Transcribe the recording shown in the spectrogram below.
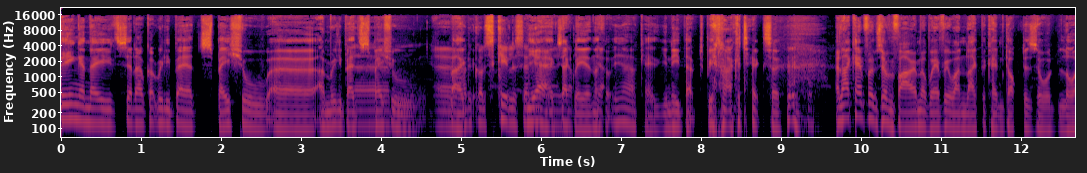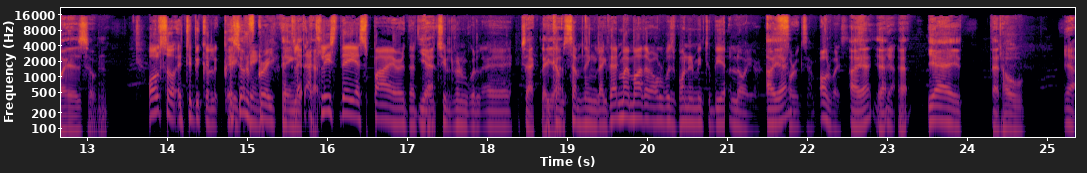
thing, and they said I've got really bad spatial. Uh, I'm really bad spatial. Um, uh, what like do you call it? skills? And, yeah, uh, exactly. And I yeah. thought, yeah, okay, you need that to be an architect. So, and I came from some environment where everyone like became doctors or lawyers, or Also, a typical Greek sort of thing. Greek thing, At, yeah. at least they aspire that Yeah. their children will uh, exactly. become Yeah. something like that. My mother always wanted me to be a lawyer. Oh, yeah? For example, always. Oh yeah, yeah, Yeah. yeah, yeah. that whole Yeah.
